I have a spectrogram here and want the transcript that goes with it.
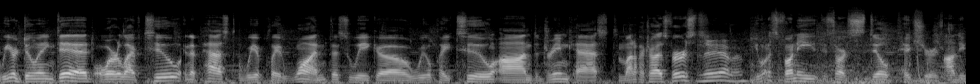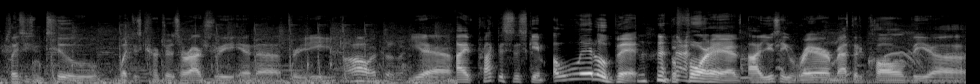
We are doing Dead or Alive 2. In the past, we have played 1. This week, uh, we'll play 2 on the Dreamcast. Mind if I try this first? Yeah, yeah, man. You know what's funny? These are still pictures. On the PlayStation 2, what these characters are actually in uh, 3D. Oh, interesting. Yeah, I practiced this game a little bit beforehand. I use a rare method called the uh,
